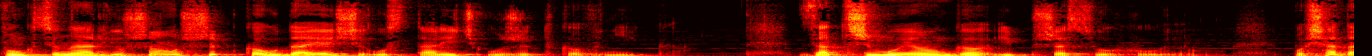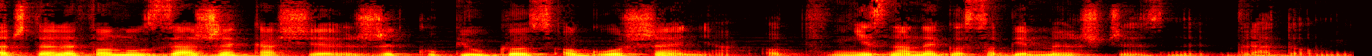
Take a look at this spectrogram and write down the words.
Funkcjonariuszom szybko udaje się ustalić użytkownika. Zatrzymują go i przesłuchują. Posiadacz telefonu zarzeka się, że kupił go z ogłoszenia od nieznanego sobie mężczyzny w Radomiu.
